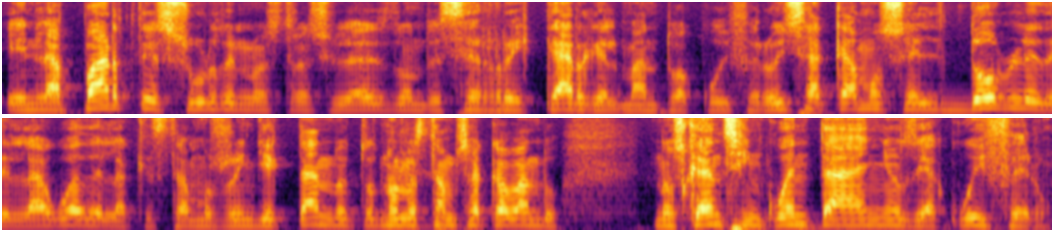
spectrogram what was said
En la parte sur de nuestras ciudades donde se recarga el manto acuífero. Hoy sacamos el doble del agua de la que estamos reinyectando, entonces no la estamos acabando. Nos quedan 50 años de acuífero.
